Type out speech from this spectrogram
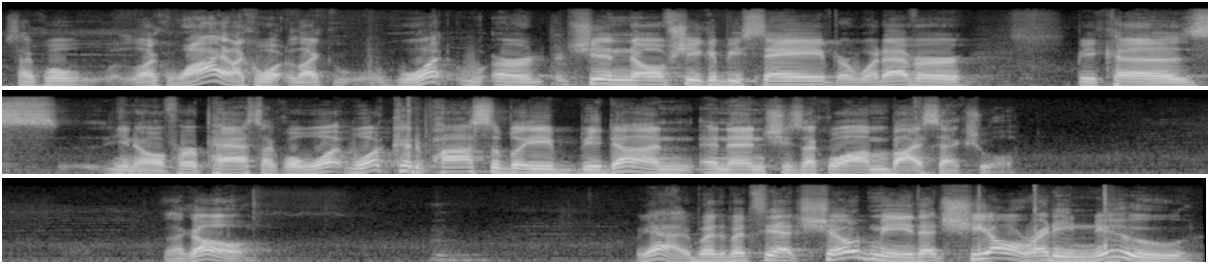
it's like, well, like why? Like what? Like what? Or she didn't know if she could be saved or whatever because, you know, of her past. Like, well, what, what could possibly be done? And then she's like, well, I'm bisexual. Like, oh, yeah, but, but see, that showed me that she already knew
